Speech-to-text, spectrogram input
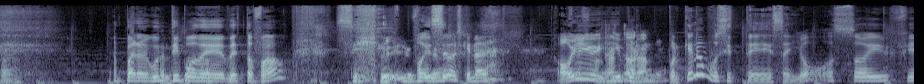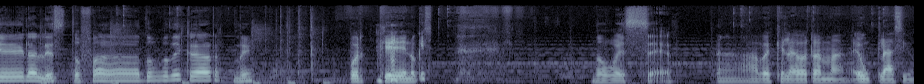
para. ¿Para algún Para tipo de, de estofado? Sí, puede ser. Es que no, Oye, Un ¿y por, por qué no pusiste esa? Yo soy fiel al estofado de carne. porque no quise. No puede ser. Ah, pues que la otra es más. Es un clásico.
